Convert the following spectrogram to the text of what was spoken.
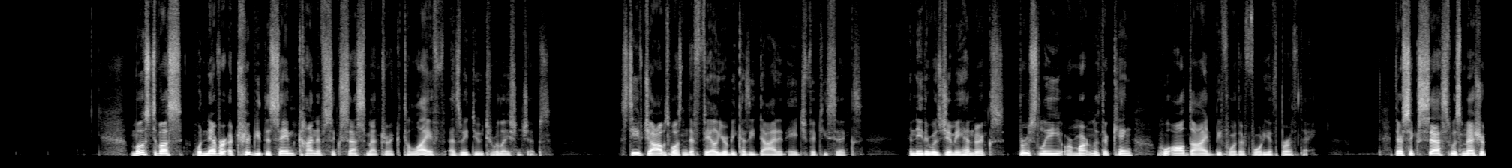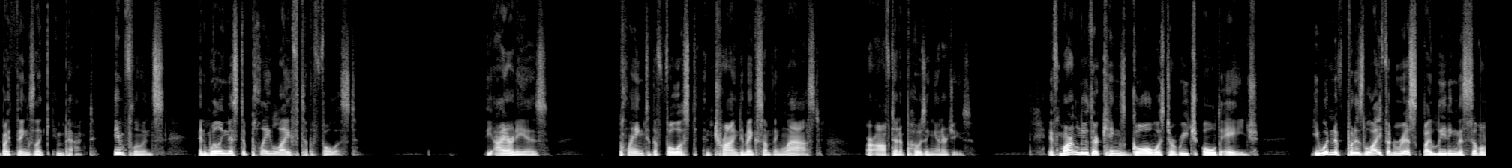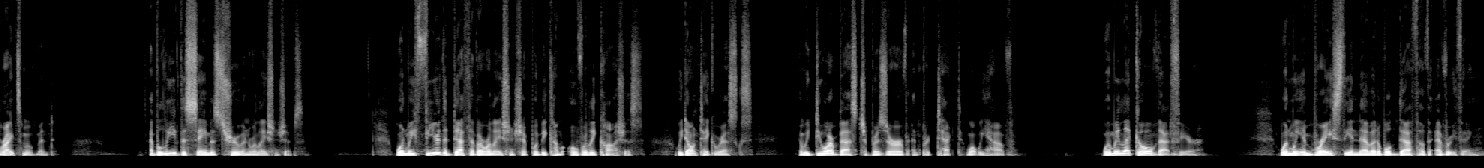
Most of us would never attribute the same kind of success metric to life as we do to relationships. Steve Jobs wasn't a failure because he died at age 56, and neither was Jimi Hendrix, Bruce Lee, or Martin Luther King, who all died before their 40th birthday. Their success was measured by things like impact, influence, and willingness to play life to the fullest. The irony is, playing to the fullest and trying to make something last are often opposing energies. If Martin Luther King's goal was to reach old age, he wouldn't have put his life at risk by leading the civil rights movement. I believe the same is true in relationships. When we fear the death of a relationship, we become overly cautious, we don't take risks, and we do our best to preserve and protect what we have. When we let go of that fear, when we embrace the inevitable death of everything,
